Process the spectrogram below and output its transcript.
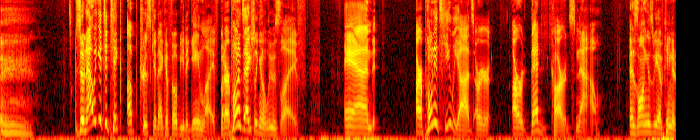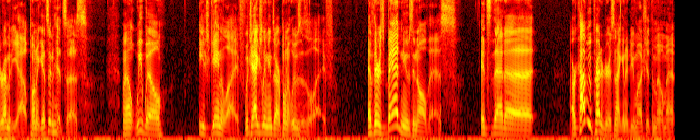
So now we get to tick up Triskaidekaphobia to gain life, but our opponent's actually going to lose life. And our opponent's Heliod's are are dead cards now. As long as we have Tainted Remedy out, opponent gets and hits us. Well, we will each gain a life, which actually means our opponent loses a life. If there's bad news in all this, it's that uh, our Kavu Predator is not going to do much at the moment.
